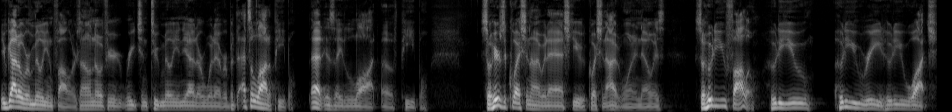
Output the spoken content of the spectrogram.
you've got over a million followers. I don't know if you're reaching two million yet or whatever, but that's a lot of people. That is a lot of people. So here's a question I would ask you. A question I would want to know is: So who do you follow? Who do you who do you read? Who do you watch?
